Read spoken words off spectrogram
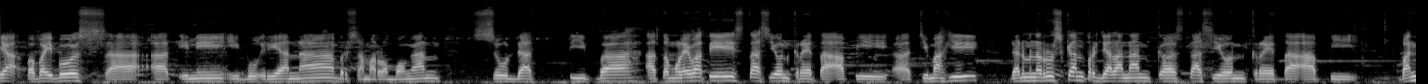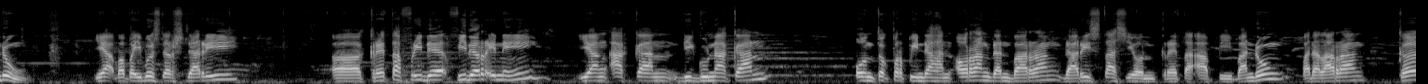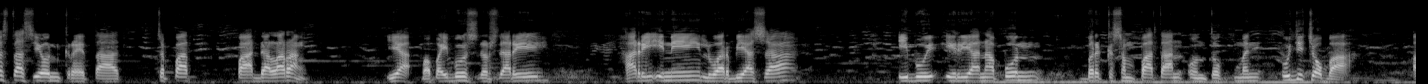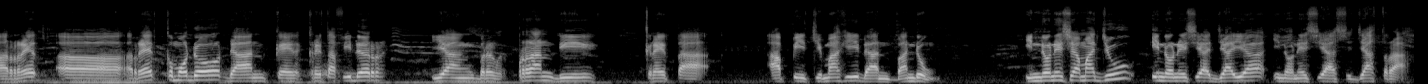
Ya, Bapak Ibu, saat ini Ibu Iriana bersama rombongan sudah tiba atau melewati stasiun kereta api uh, Cimahi dan meneruskan perjalanan ke stasiun kereta api Bandung. Ya, Bapak Ibu saudara-saudari, uh, kereta feeder ini yang akan digunakan untuk perpindahan orang dan barang dari stasiun kereta api Bandung pada Larang ke stasiun kereta cepat pada Larang. Ya, Bapak Ibu saudara-saudari, hari ini luar biasa. Ibu Iriana pun berkesempatan untuk menguji coba uh, red uh, red komodo dan ke kereta feeder yang berperan di kereta api Cimahi dan Bandung. Indonesia maju, Indonesia jaya, Indonesia sejahtera.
